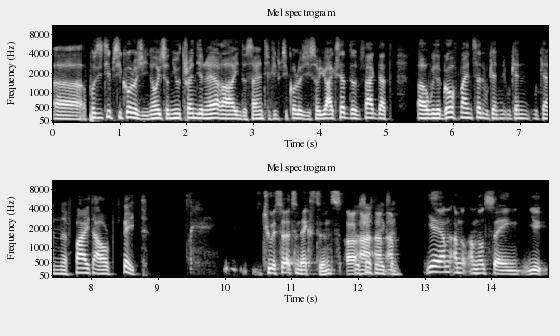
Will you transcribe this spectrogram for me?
uh, positive psychology. You know, it's a new trend in era in the scientific psychology. So you accept the fact that uh, with a growth mindset, we can we can we can uh, fight our fate. To a certain extent. Uh, to a certain I, extent. I'm, yeah, I'm, I'm not, I'm not saying you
